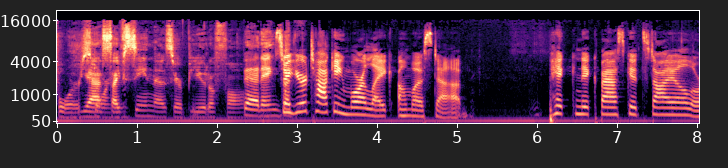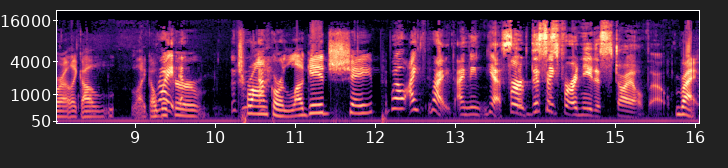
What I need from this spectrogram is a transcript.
for Yes, storing I've seen those. They're beautiful. bedding. so you're talking more like almost a picnic basket style, or like a like a Right, wicker trunk or luggage shape. well, I right. I mean, yes. For they're this picnic- is for Anita's style, though. Right.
